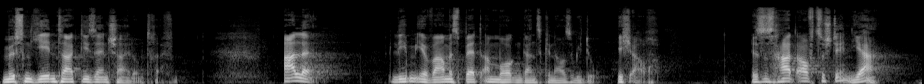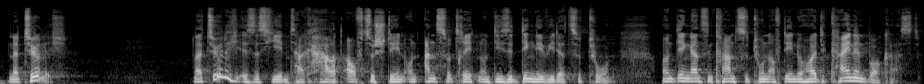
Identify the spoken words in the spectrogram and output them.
müssen jeden Tag diese Entscheidung treffen. Alle lieben ihr warmes Bett am Morgen ganz genauso wie du. Ich auch. Ist es hart aufzustehen? Ja, natürlich. Natürlich ist es jeden Tag hart aufzustehen und anzutreten und diese Dinge wieder zu tun. Und den ganzen Kram zu tun, auf den du heute keinen Bock hast.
